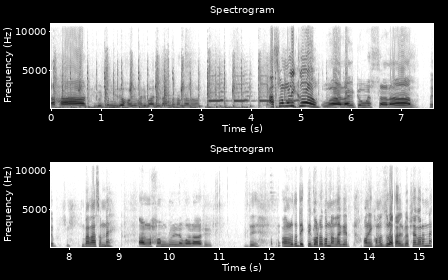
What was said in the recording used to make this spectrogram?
কি করছ? নিজে হয়নি ভারি বাজে দাম দোকান দাম আসসালামু আলাইকুম। ওয়ালাইকুম আসসালাম। ভালো আছেন না? আলহামদুলিল্লাহ ভালো আছি। আমরা তো দেখতে গঠকর না লাগে। অনেক সময় জোড়া তালির ব্যবসা করেন না।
